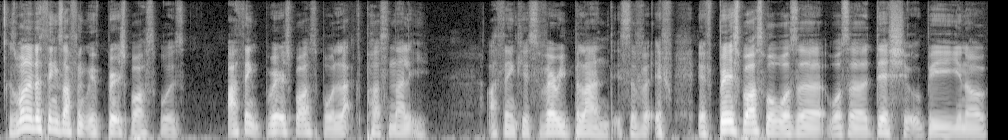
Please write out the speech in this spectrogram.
because one of the things I think with British basketball is I think British basketball lacks personality I think it's very bland. It's a if if British basketball was a was a dish, it would be you know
